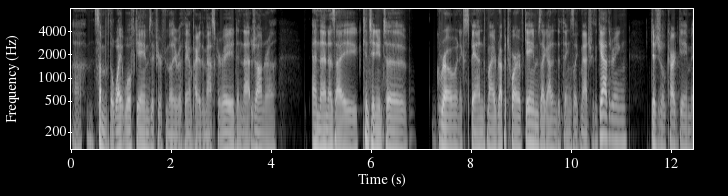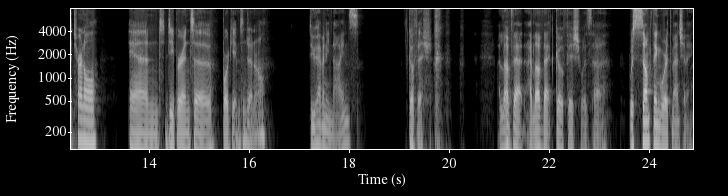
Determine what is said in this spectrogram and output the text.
um, some of the White Wolf games, if you're familiar with Vampire the Masquerade and that genre. And then as I continued to grow and expand my repertoire of games, I got into things like Magic the Gathering, digital card game Eternal, and deeper into board games in general. Do you have any nines? Go fish. I love that. I love that Go Fish was uh, was something worth mentioning.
